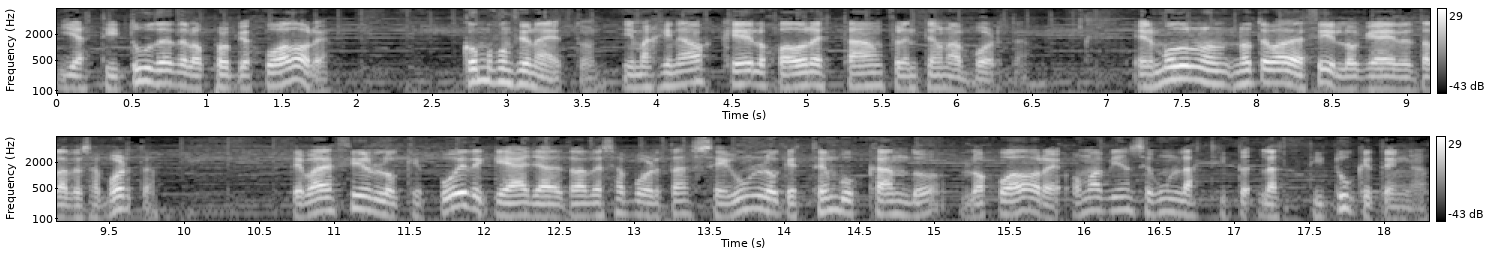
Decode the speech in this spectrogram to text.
y actitudes de los propios jugadores. ¿Cómo funciona esto? Imaginaos que los jugadores están frente a una puerta. El módulo no te va a decir lo que hay detrás de esa puerta, te va a decir lo que puede que haya detrás de esa puerta según lo que estén buscando los jugadores, o más bien según la actitud, que tengan.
